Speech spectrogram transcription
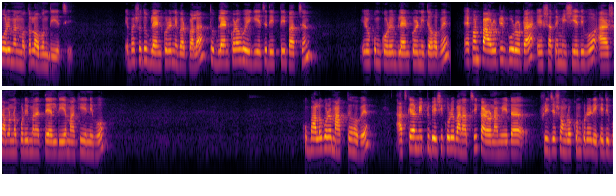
পরিমাণ মতো লবণ দিয়েছি। এবার শুধু ব্ল্যান্ড করে নেবার পালা। তো ব্ল্যান্ড করা হয়ে গিয়েছে, দেখতেই পাচ্ছেন। এরকম করে ব্ল্যান্ড করে নিতে হবে। এখন পাউরুটির গুঁড়োটা এর সাথে মিশিয়ে দিব আর সামান্য পরিমাণে তেল দিয়ে মাখিয়ে নিব। খুব ভালো করে মাখতে হবে। আজকে আমি একটু বেশি করে বানাচ্ছি, কারণ আমি এটা ফ্রিজে সংরক্ষণ করে রেখে দিব।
